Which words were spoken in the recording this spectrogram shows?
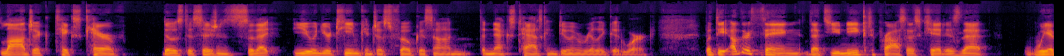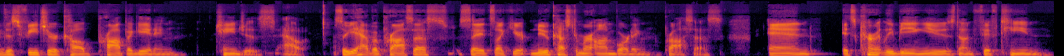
logic takes care of those decisions so that you and your team can just focus on the next task and doing really good work. But the other thing that's unique to Process Kit is that we have this feature called propagating changes out. So you have a process, say it's like your new customer onboarding process, and it's currently being used on 15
